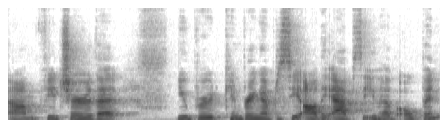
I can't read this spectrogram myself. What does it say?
um, feature that you can bring up to see all the apps that you have open.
